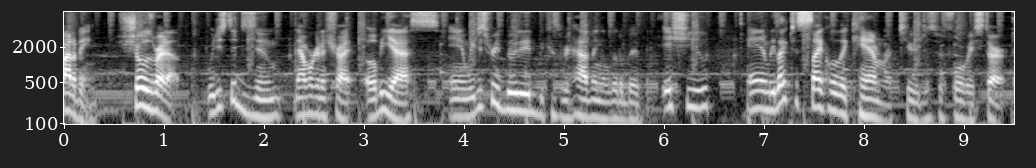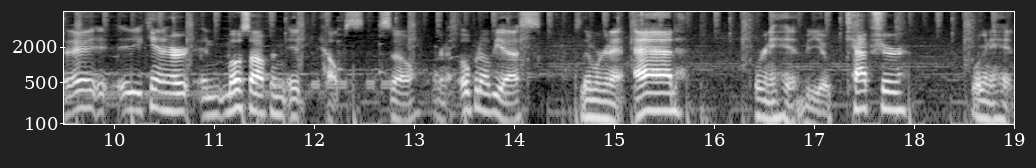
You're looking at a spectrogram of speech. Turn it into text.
bada bing, shows right up. We just did Zoom. Now we're gonna try OBS and we just rebooted because we're having a little bit of an issue and we like to cycle the camera too just before we start. Uh, it, it, it, can't hurt and most often it helps. So we're gonna open OBS. So then we're gonna add, we're gonna hit video capture, we're gonna hit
